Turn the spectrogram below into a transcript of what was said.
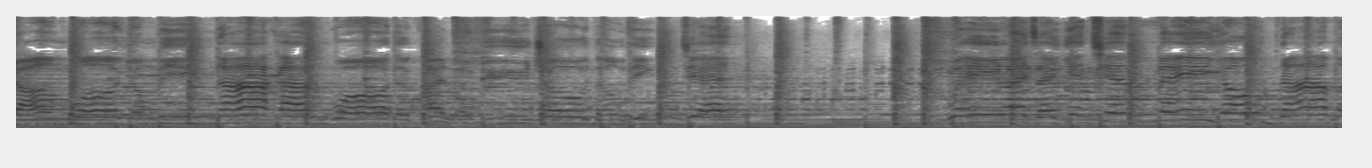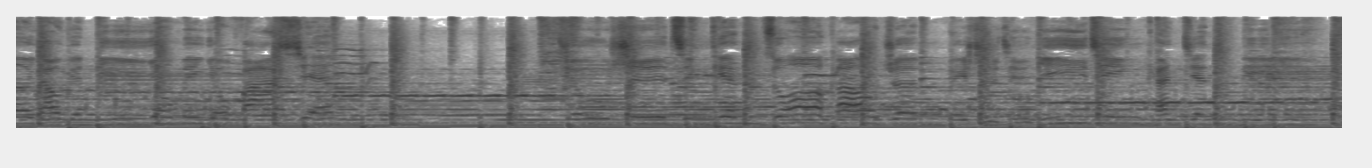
让我做好准备，世界已经看见你。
